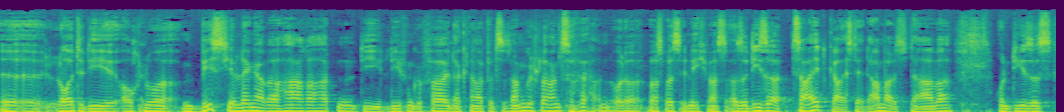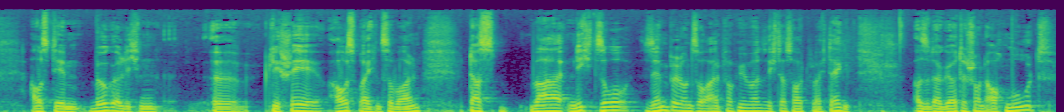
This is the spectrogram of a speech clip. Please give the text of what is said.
äh, Leute, die auch nur ein bisschen längere Haare hatten, die liefen Gefahr, in der Kneipe zusammengeschlagen zu werden oder was weiß ich nicht was. Also dieser Zeitgeist, der damals da war und dieses aus dem bürgerlichen äh, Klischee ausbrechen zu wollen, das war nicht so simpel und so einfach, wie man sich das heute vielleicht denkt. Also da gehörte schon auch Mut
